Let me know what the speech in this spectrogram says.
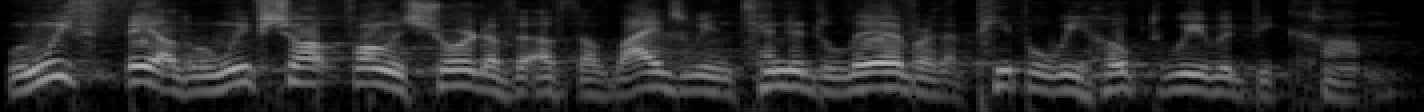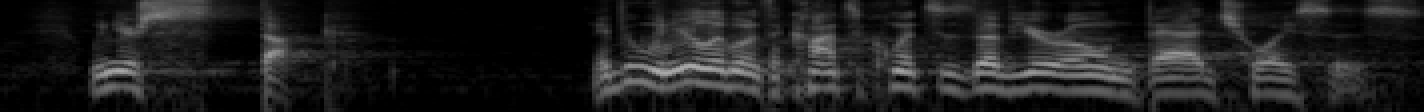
When we've failed, when we've fallen short of, of the lives we intended to live or the people we hoped we would become, when you're stuck, maybe when you're living with the consequences of your own bad choices,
